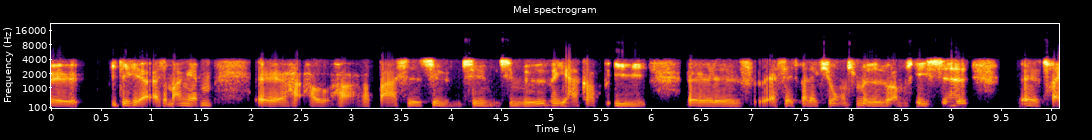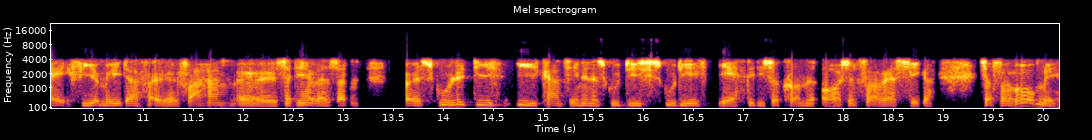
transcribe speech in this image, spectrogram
øh, i det her. Altså mange af dem øh, har, har, har bare siddet til, til, til møde med Jakob i øh, altså et redaktionsmøde, og måske siddet øh, 3-4 meter øh, fra ham. Øh, så det har været sådan, skulle de i karantænen, skulle de, skulle de ikke? Ja, det er de så kommet også for at være sikre. Så forhåbentlig,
